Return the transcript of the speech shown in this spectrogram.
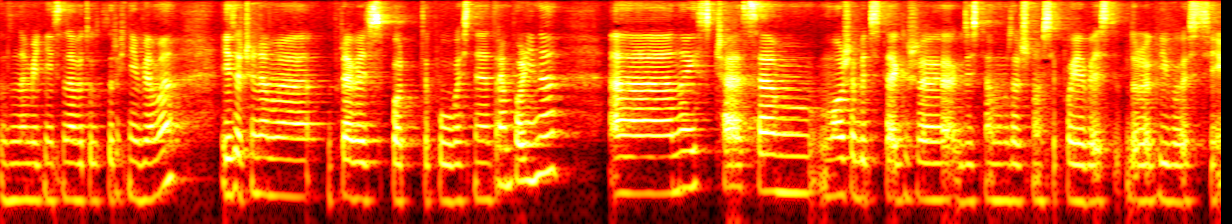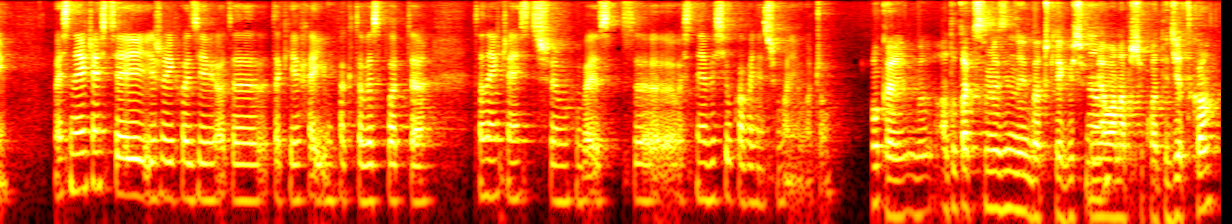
dna miednicy, nawet o których nie wiemy i zaczynamy uprawiać sport typu właśnie trampoliny. E, no i z czasem może być tak, że gdzieś tam zaczną się pojawiać dolegliwości. Właśnie najczęściej, jeżeli chodzi o te takie high impactowe sporty, to najczęstszym chyba jest właśnie wysiłkowanie trzymaniem oczu. Okej, okay, no, a to tak w sumie z innej beczki, jakbyś no. miała na przykład dziecko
